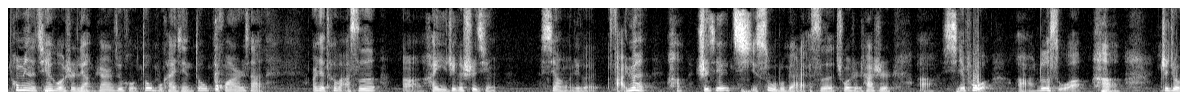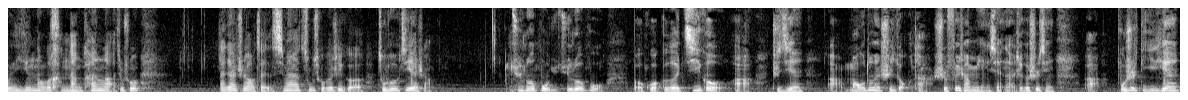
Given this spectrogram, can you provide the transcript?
碰面的结果是两边最后都不开心，都不欢而散。而且特瓦斯啊，还以这个事情向这个法院哈，直接起诉卢比亚莱斯，说是他是啊胁迫啊勒索哈，这就已经闹得很难堪了。就说大家知道，在西班牙足球的这个足球界上，俱乐部与俱乐部，包括各个机构啊之间啊矛盾是有的，是非常明显的。这个事情啊不是第一天。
